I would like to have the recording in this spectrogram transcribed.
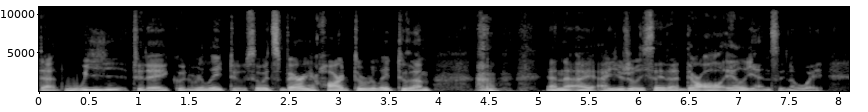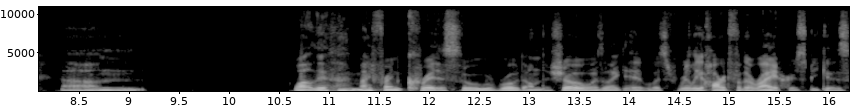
that we today could relate to. So it's very hard to relate to them. and I, I, usually say that they're all aliens in a way. Um, well, my friend Chris, who wrote on the show, was like, it was really hard for the writers because,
